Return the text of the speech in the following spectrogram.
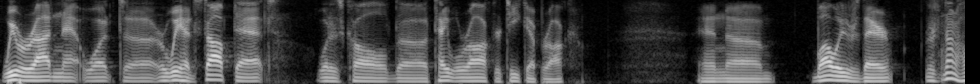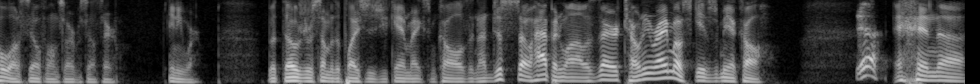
We were riding at what, uh, or we had stopped at what is called uh, Table Rock or Teacup Rock, and um, while we was there, there's not a whole lot of cell phone service out there anywhere but those are some of the places you can make some calls. And I just so happened while I was there, Tony Ramos gives me a call, Yeah. and uh,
